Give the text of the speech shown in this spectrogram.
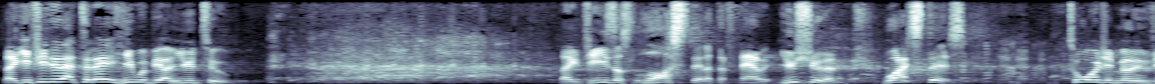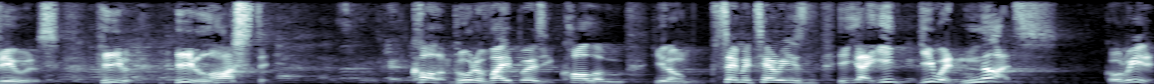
Like if he did that today, he would be on YouTube. like Jesus lost it at the family. You should have watched this. 200 million views. He, he lost it. Call them of vipers. He called them, you know, cemeteries. He, he, he went nuts. Go read it.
